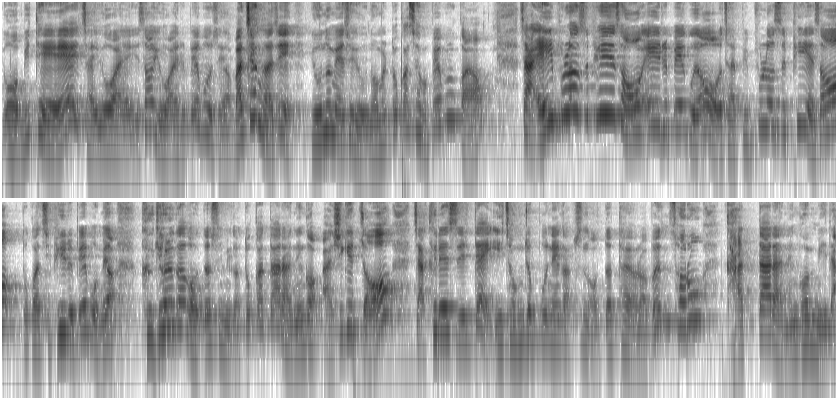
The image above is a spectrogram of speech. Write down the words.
요 밑에 자요 아이에서 요 아이를 빼보세요. 마찬가지 요 놈에서 요 놈을 똑같이 한번 빼볼까요? 자 A 플러스 P에서 A를 빼고요. 자 B 플러스 P에서 똑같이 B를 빼보면 그 결과가 어떻습니까? 똑같다라는 거 아시겠죠? 자, 그랬을 때 이 정적분의 값은 어떻다, 여러분? 서로 같다라는 겁니다.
